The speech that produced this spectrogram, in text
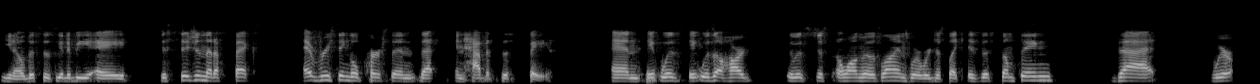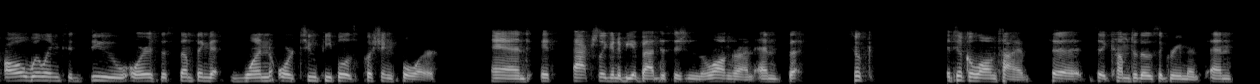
you know this is going to be a decision that affects every single person that inhabits this space. And it was it was a hard it was just along those lines where we're just like is this something that we're all willing to do or is this something that one or two people is pushing for? And it's actually going to be a bad decision in the long run. And that took it took a long time to to come to those agreements. And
